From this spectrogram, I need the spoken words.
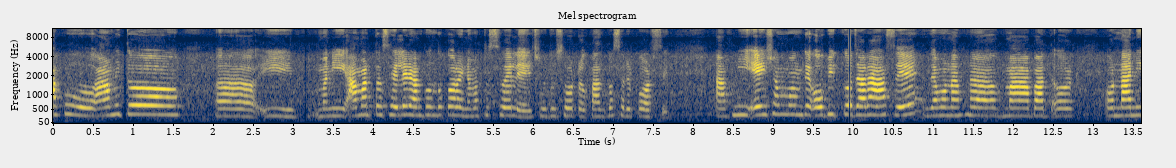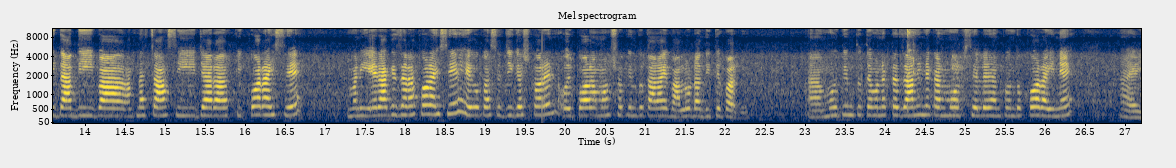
আপু, আমি তো ই মানে আমার তো ছেলের পর্যন্ত করাই না, আমার তো ছেলে, শুধু ছোট, পাঁচ বছরে পড়ছে। আপনি এই সম্বন্ধে অভিজ্ঞ যারা আছে, যেমন আপনার মা বা ওর ওর নানি, দাদি বা আপনার চাষি যারা কি করাইছে মানে এর আগে যারা করাইছে, হেগো কাছে জিজ্ঞেস করেন, ওই পরামর্শ কিন্তু তারাই ভালোটা দিতে পারবে। মই কিন্তু তেমন একটা জানি না, কারণ মোর ছেলে এখন পর্যন্ত করাই নেই। এই।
